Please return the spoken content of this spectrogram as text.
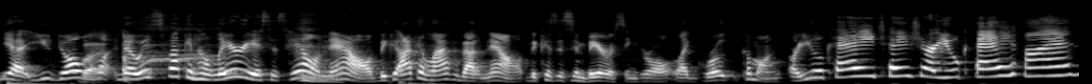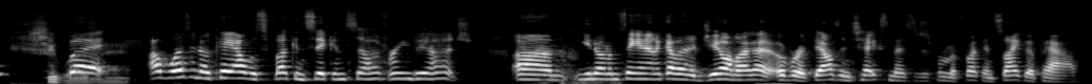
Yeah, you don't But- want. No, it's fucking hilarious as hell now because I can laugh about it now because it's embarrassing, girl. Like, grow. Come on, are you okay, Tasia? Are you okay, hon? She But wasn't. I wasn't okay. I was fucking sick and suffering, bitch. Um, you know what I'm saying? I got out of jail and I got over a thousand text messages from a fucking psychopath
